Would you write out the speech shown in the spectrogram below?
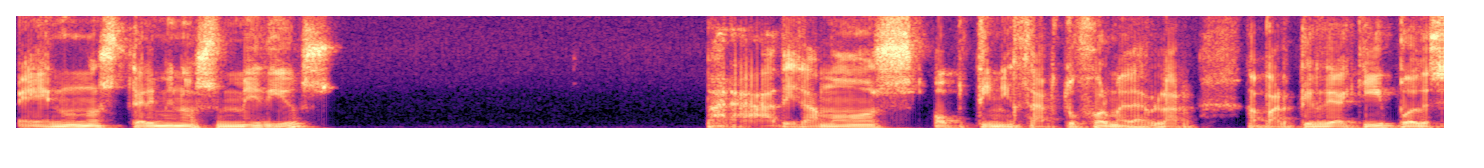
en unos términos medios para, digamos, optimizar tu forma de hablar. A partir de aquí puedes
